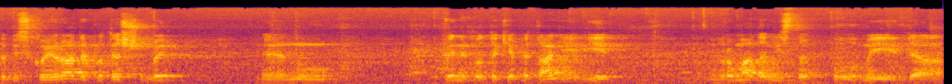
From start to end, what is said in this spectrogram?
до міської ради про те, щоб ну, виникло таке питання, і громада міста Коломиї для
